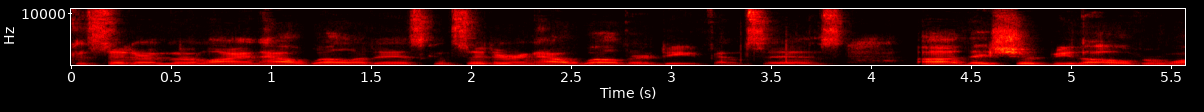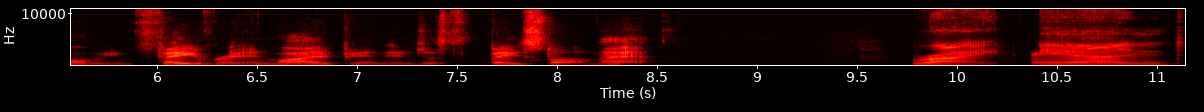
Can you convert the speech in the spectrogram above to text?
considering their line, how well it is, considering how well their defense is, uh, they should be the overwhelming favorite, in my opinion, just based on that. Right. And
